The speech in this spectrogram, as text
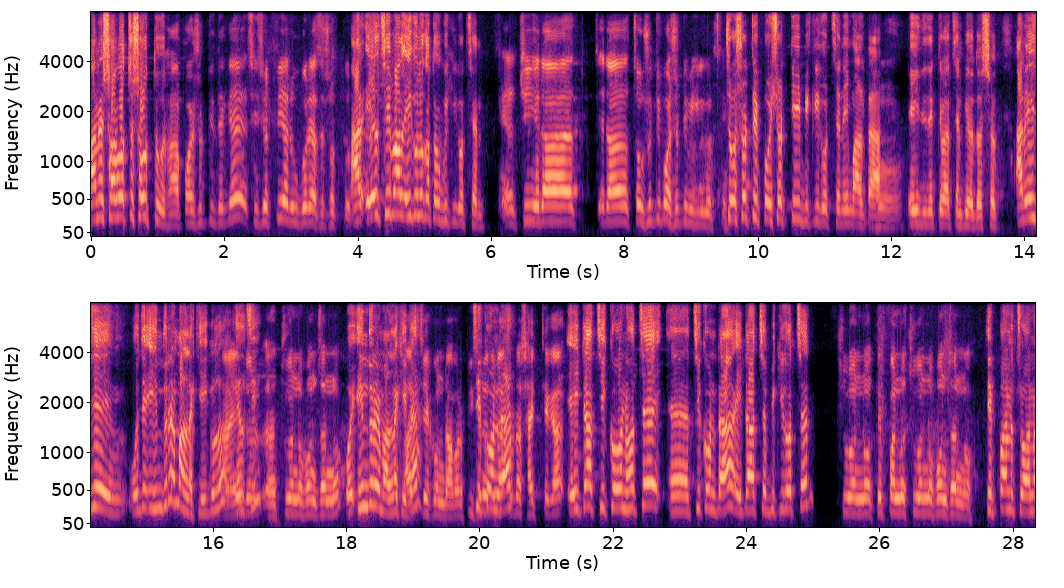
মানে সর্বোচ্চ সত্তর? হ্যাঁ পঁয়ষট্টি থেকে ছিষট্টি আর উপরে আছে সত্তর। আর এলসি মাল এইগুলো কত বিক্রি করছেন? এলচি এটা এটা চৌষট্টি পঁয়ষট্টি বিক্রি করছে। চৌষট্টি পঁয়ষট্টি বিক্রি করছেন এই মালটা। এই যে দেখতে পাচ্ছেন প্রিয় দর্শক। আর এই যে ওই যে ইন্দুরের মাল নাকি এইগুলো এলসি? চুয়ান্ন পঞ্চান্ন। ওই ইন্দুরের মাল নাকি এটা? চেকনটা আবার চিকনটা? ষাট টাকা। এইটা চিকন হচ্ছে চিকনটা এটা হচ্ছে বিক্রি করছেন চুয়ান্ন তেপ্পান্ন চুয়ান্ন পঞ্চান্ন। তিপ্পান্ন চুয়ান্ন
